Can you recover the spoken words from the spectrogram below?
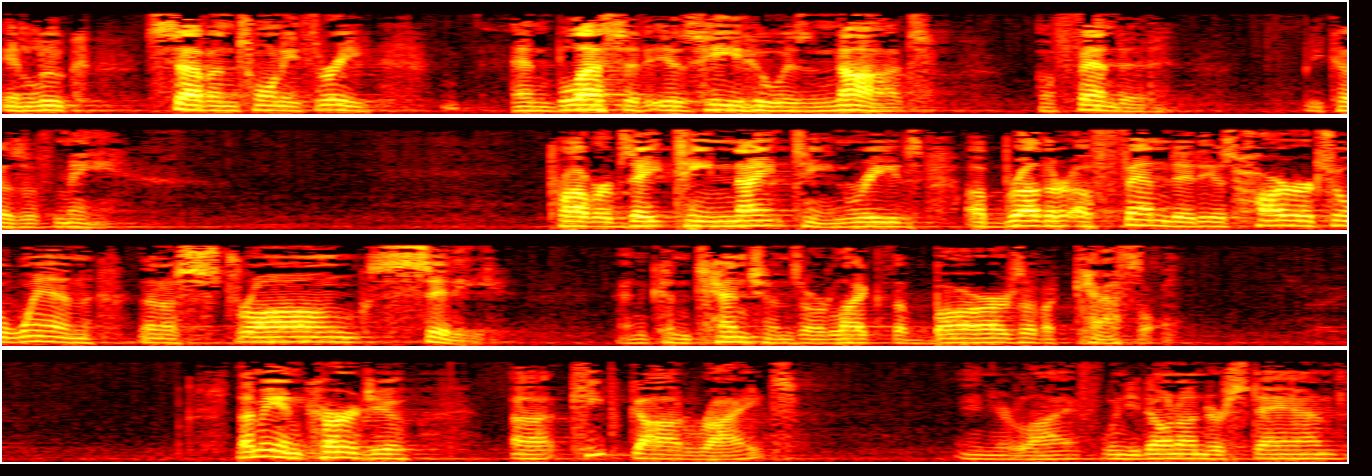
in Luke 7 23, and blessed is he who is not offended because of me. Proverbs 18:19 reads, "A brother offended is harder to win than a strong city, and contentions are like the bars of a castle." Let me encourage you, uh, keep God right in your life. When you don't understand,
